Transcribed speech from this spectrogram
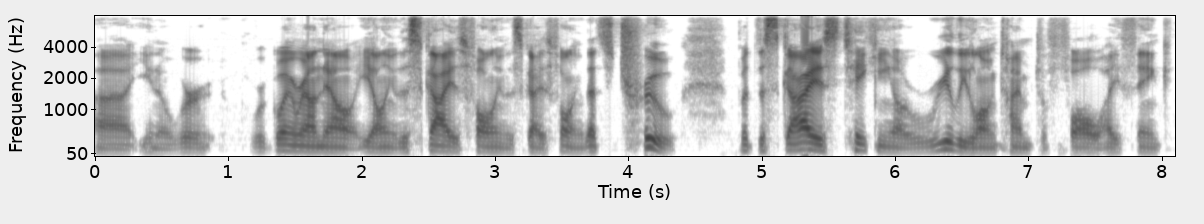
Uh, you know, we're we're going around now yelling, "The sky is falling! The sky is falling!" That's true, but the sky is taking a really long time to fall. I think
